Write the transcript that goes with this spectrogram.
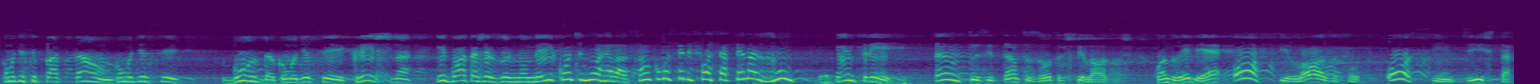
como disse Platão, como disse Buda, como disse Krishna, e bota Jesus no meio e continua a relação como se ele fosse apenas um entre tantos e tantos outros filósofos, quando ele é o filósofo, o cientista,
